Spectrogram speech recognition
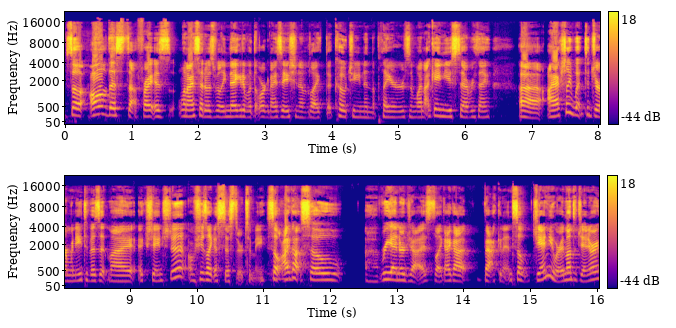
So all of this stuff, right, is when I said it was really negative with the organization of like the coaching and the players and whatnot, getting used to everything. Uh, I actually went to Germany to visit my exchange student. Or she's like a sister to me. So I got so uh, re-energized. Like I got back in it. And so January, month of January,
